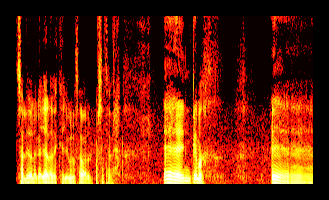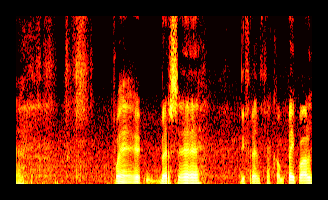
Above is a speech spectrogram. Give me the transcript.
Salió de la calle a la vez que yo cruzaba el paso cebra. ¿En qué más? Eh, pues verse diferencias con PayPal.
